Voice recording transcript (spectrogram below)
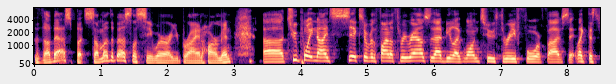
the best, but some of the best. Let's see, where are you, Brian Harman? Uh, 2.96 over the final three rounds. So that'd be like one, two, three, four, five, six, like the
